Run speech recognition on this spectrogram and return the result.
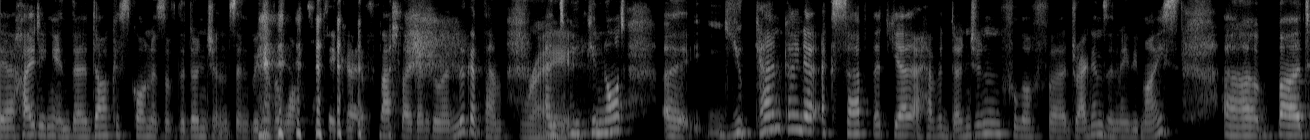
they're hiding in the darkest corners of the dungeons and we never want to take a flashlight and go and look at them right and you cannot uh, you can kind of accept that yeah i have a dungeon full of uh, dragons and maybe mice uh, but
